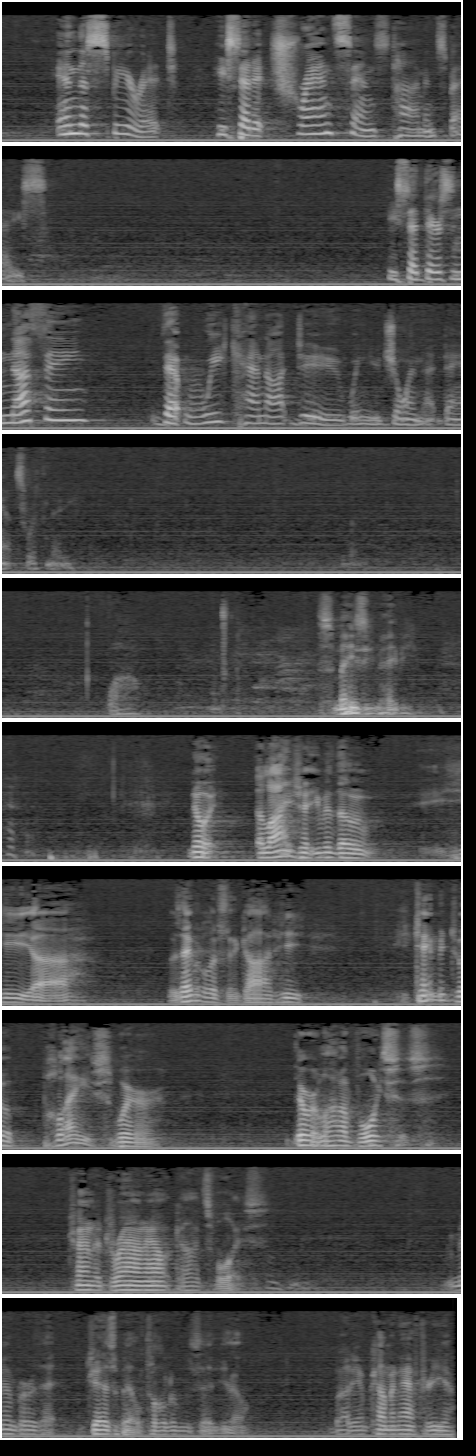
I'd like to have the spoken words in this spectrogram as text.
in the Spirit, He said it transcends time and space. He said, There's nothing that we cannot do when you join that dance with me. Wow. It's amazing, baby. You know, Elijah, even though he uh, was able to listen to God, he he came into a place where there were a lot of voices trying to drown out God's voice. Remember that Jezebel told him, said, you know, buddy, I'm coming after you.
